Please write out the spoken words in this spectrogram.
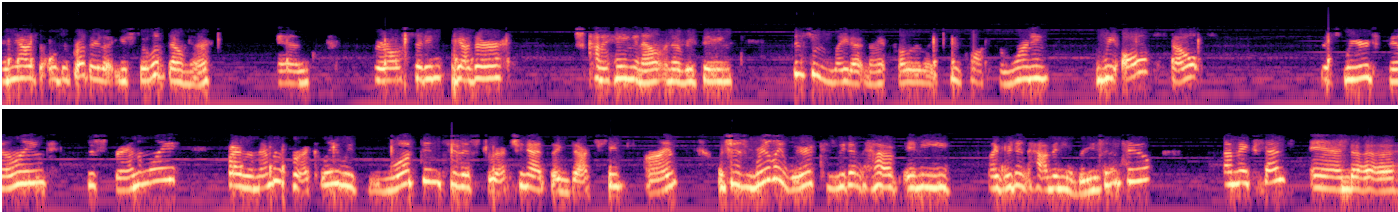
And he had an older brother that used to live down there. And we were all sitting together, just kind of hanging out and everything. This was late at night, probably like 2 o'clock in the morning. We all felt this weird feeling just randomly. If I remember correctly, we looked into this direction at the exact same time, which is really weird because we didn't have any, like, we didn't have any reason to. That makes sense. And, uh,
